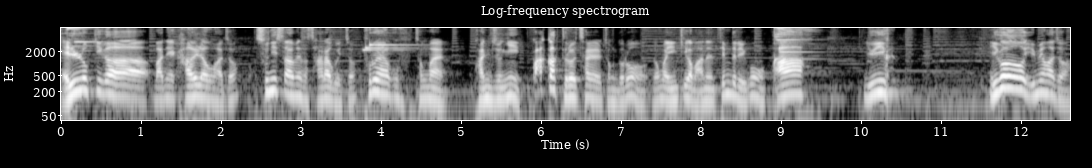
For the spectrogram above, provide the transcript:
엘로끼가 만약에 가으려고 하죠. 순위 싸움에서 잘하고 있죠. 프로야구 정말 관중이 꽉꽉 들어찰 정도로 정말 인기가 많은 팀들이고 아 유이 이거 유명하죠.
